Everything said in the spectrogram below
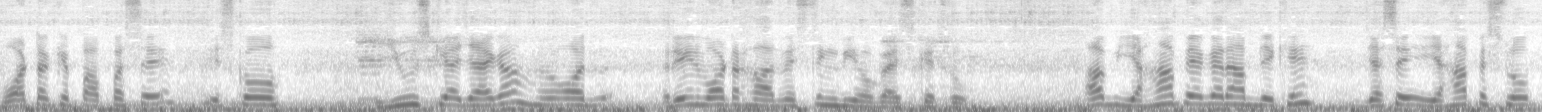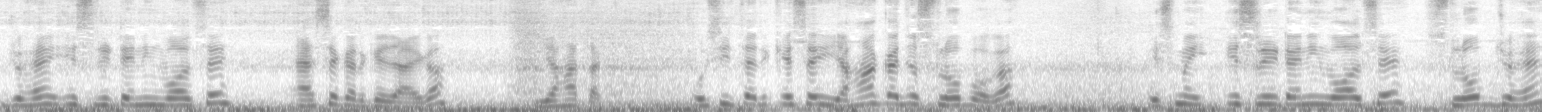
वाटर के पर्पज से इसको यूज़ किया जाएगा और रेन वाटर हार्वेस्टिंग भी होगा इसके थ्रू अब यहाँ पे अगर आप देखें, जैसे यहाँ पे स्लोप जो है इस रिटेनिंग वॉल से ऐसे करके जाएगा, यहाँ तक। उसी तरीके से यहाँ का जो स्लोप होगा, इसमें इस रिटेनिंग वॉल से स्लोप जो है,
